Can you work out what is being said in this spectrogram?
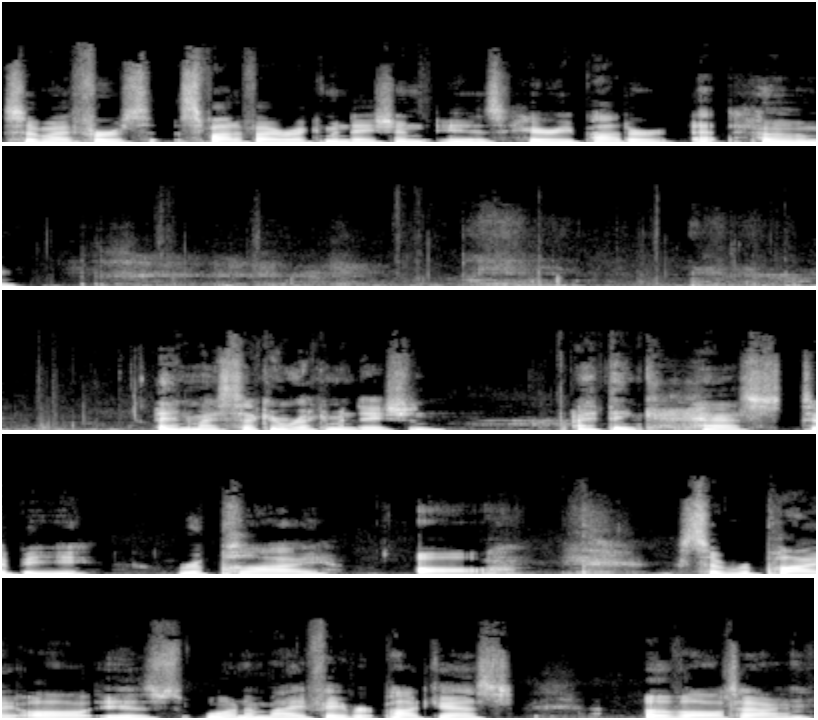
So, my first Spotify recommendation is Harry Potter at Home. And my second recommendation, I think, has to be Reply All. So, Reply All is one of my favorite podcasts of all time.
